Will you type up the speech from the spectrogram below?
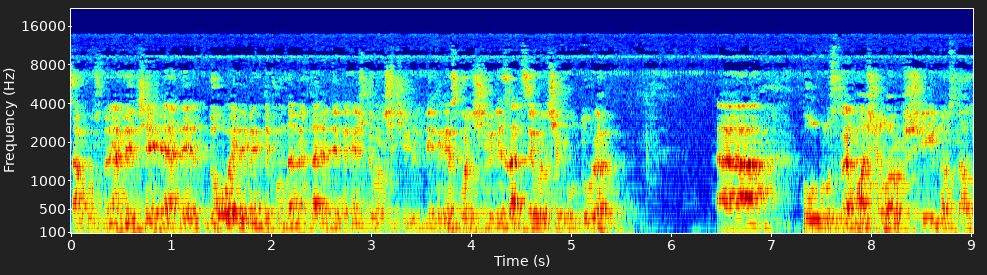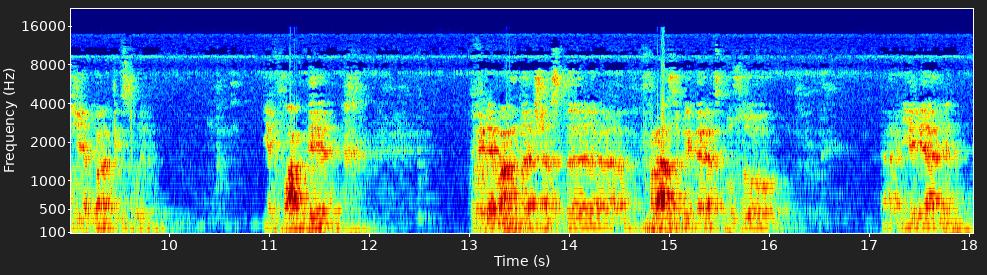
Sau, cum spunea Mircea Eliade, două elemente fundamentale definesc orice, definesc orice civilizație, orice cultură. cultul strămoșilor și nostalgia paradisului. E foarte relevantă această frază pe care a spus-o uh, Iriade.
